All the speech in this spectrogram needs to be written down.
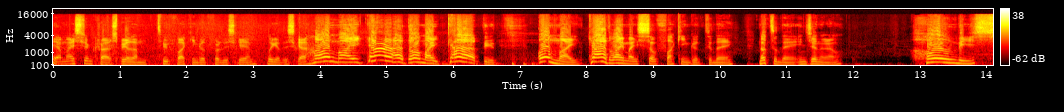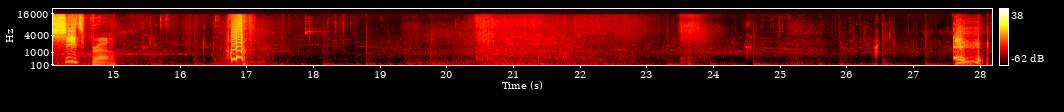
Yeah, my stream crashed because I'm too fucking good for this game. Look at this guy. Oh my god! Oh my god, dude! Oh my god, why am I so fucking good today? Not today, in general. Holy shit, bro!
